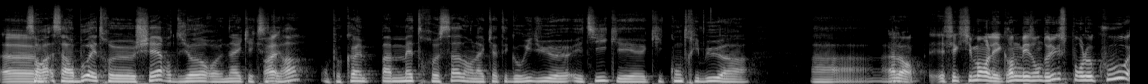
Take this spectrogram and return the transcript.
Ça, a- ça a beau être cher, Dior, Nike, etc. Ouais. On peut quand même pas mettre ça dans la catégorie du éthique et qui contribue à. à- à- Alors, effectivement, les grandes maisons de luxe, pour le coup,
